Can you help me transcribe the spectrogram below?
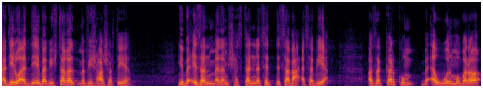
أديله قد إيه بقى بيشتغل؟ مفيش 10 أيام. يبقى اذا ما أنا مش هستنى ست سبع أسابيع. أذكركم بأول مباراة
